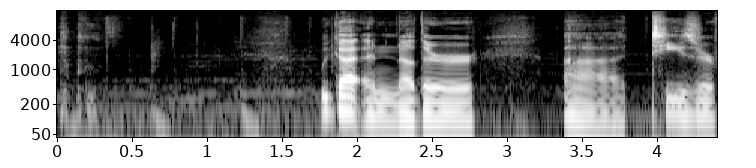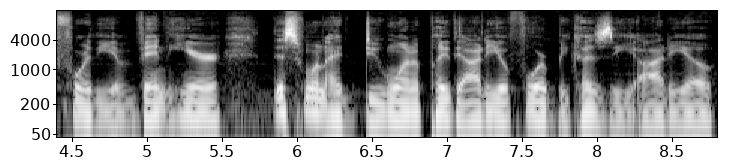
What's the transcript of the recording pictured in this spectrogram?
we got another uh, teaser for the event here. This one I do want to play the audio for because the audio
